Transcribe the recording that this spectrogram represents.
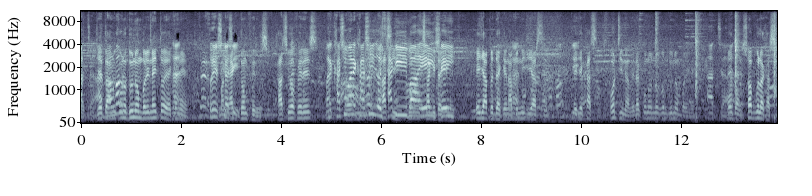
আচ্ছা, যেহেতু আমি কোনো দুই নম্বরই নাই তো এখানে হ্যাঁ, ফ্রেশ মানে খাসি। একদম ফ্রেশ খাসিও ফ্রেশ মানে খাসি মানে খাসি ছাগি বা এই সেই এই যে আপনি দেখেন আপনি হ্যাঁ। নিজে আসছেন। এই যে খাসি অরিজিনাল এটা কোনো রকম দুই নম্বরে নেই। আচ্ছা এই দেখেন সবগুলা খাসি।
